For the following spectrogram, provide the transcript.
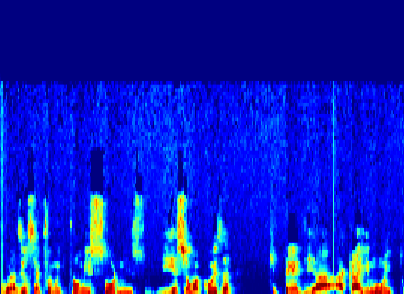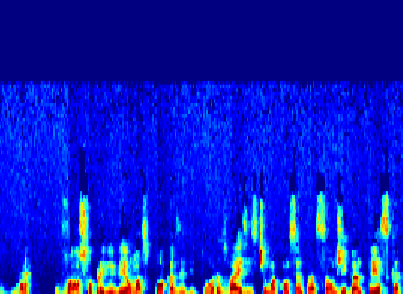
o Brasil sempre foi muito promissor nisso. E isso é uma coisa que tende a, a cair muito, né? Vão sobreviver umas poucas editoras, vai existir uma concentração gigantesca,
